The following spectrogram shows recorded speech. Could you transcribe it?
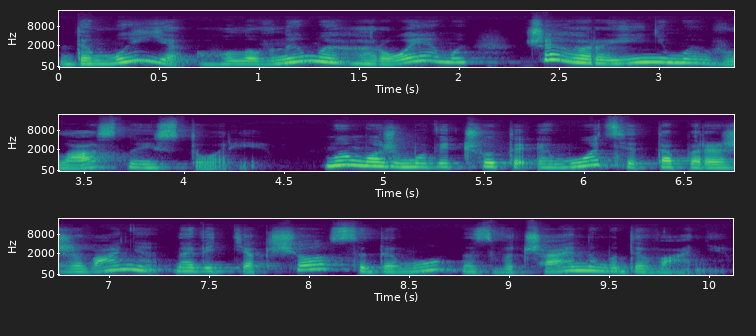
де ми є головними героями чи героїнями власної історії. Ми можемо відчути емоції та переживання, навіть якщо сидимо на звичайному дивані.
